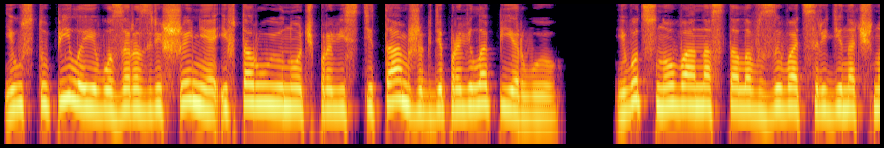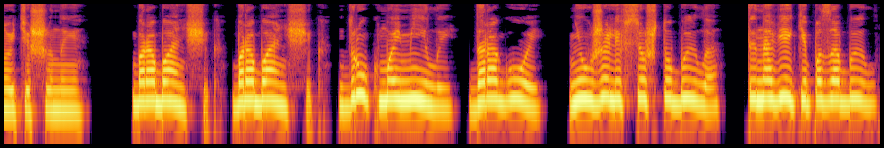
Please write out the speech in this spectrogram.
и уступила его за разрешение и вторую ночь провести там же, где провела первую. И вот снова она стала взывать среди ночной тишины. «Барабанщик, барабанщик, друг мой милый, дорогой, неужели все, что было, ты навеки позабыл?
